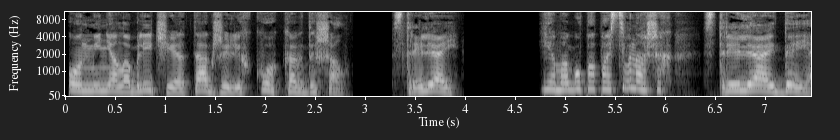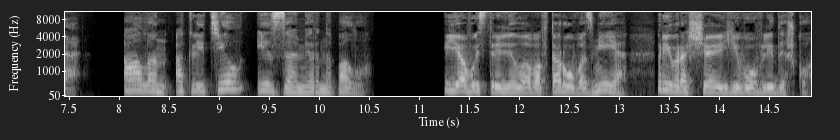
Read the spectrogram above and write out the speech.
Он менял обличие так же легко, как дышал. «Стреляй!» «Я могу попасть в наших!» «Стреляй, Дея!» Алан отлетел и замер на полу. Я выстрелила во второго змея, превращая его в ледышку.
